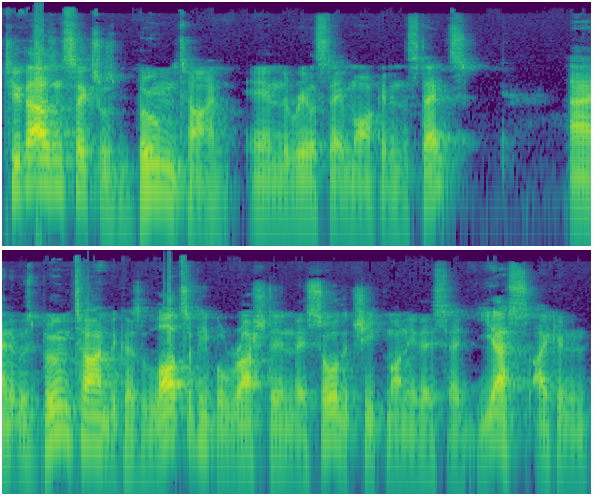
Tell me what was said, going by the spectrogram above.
2006 was boom time in the real estate market in the States. And it was boom time because lots of people rushed in. They saw the cheap money. They said, yes, I can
